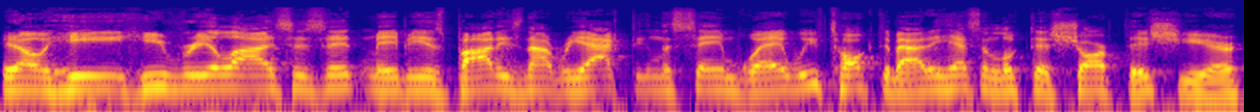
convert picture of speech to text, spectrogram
You know, he he realizes it. Maybe his body's not reacting the same way. We've talked about it. He hasn't looked as sharp this year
